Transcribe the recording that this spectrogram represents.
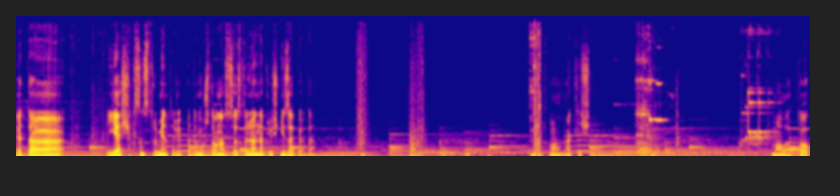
Это ящик с инструментами, потому что у нас все остальное на ключ не заперто. О, отлично. Молоток.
